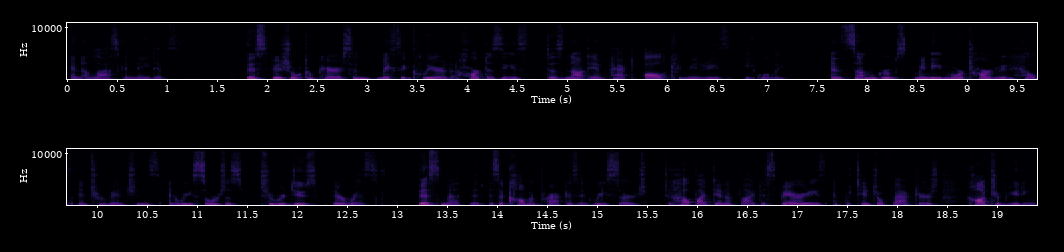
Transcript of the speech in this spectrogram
and Alaskan natives. This visual comparison makes it clear that heart disease does not impact all communities equally, and some groups may need more targeted health interventions and resources to reduce their risk. This method is a common practice in research to help identify disparities and potential factors contributing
